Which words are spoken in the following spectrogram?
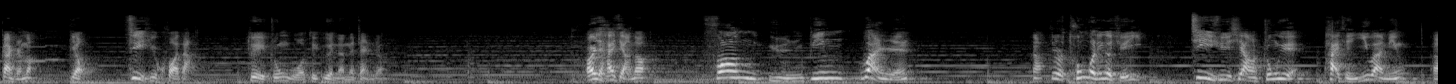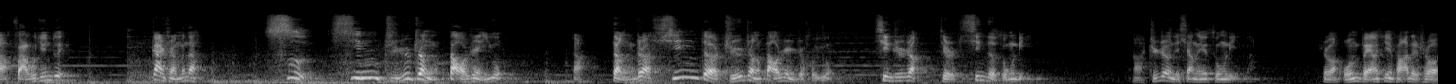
干什么？要继续扩大对中国、对越南的战争，而且还讲到方允兵万人，啊，就是通过了一个决议，继续向中越派遣一万名啊法国军队，干什么呢？四新执政到任用，啊，等着新的执政到任之后用，新执政就是新的总理。啊，执政就相当于总理嘛，是吧？我们北洋军阀的时候，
